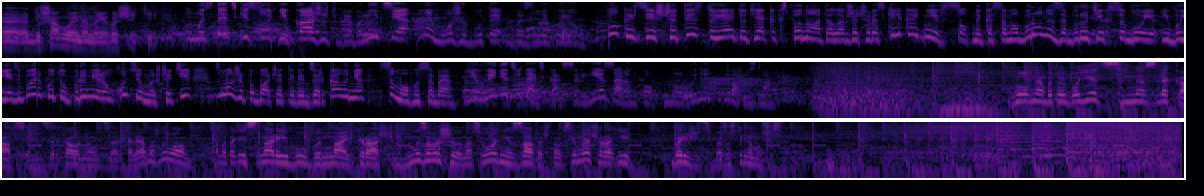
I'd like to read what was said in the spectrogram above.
е, душа воїна на його щиті. У мистецькій сотні кажуть, революція не може бути безликою. Поки ці щити стоять тут як експонати, але вже через кілька днів сотники самооборони заберуть їх з собою. І боєць Беркуту, приміром, у цьому щиті зможе побачити віддзеркалення самого себе. Євгенія Цвітанська, Сергій Заренко. Новини 2+,2. Головне, аби той боєць не злякався від дзеркалення у дзеркалі. А можливо, саме такий сценарій був би найкращим. Ми завершили на сьогодні. Затишно всім вечора і бережіть себе. Зустрінемося середу.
